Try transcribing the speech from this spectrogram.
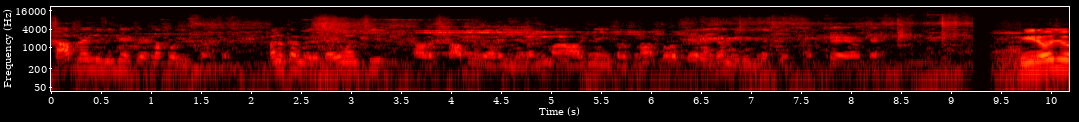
స్టాప్ లేని విద్య ఎట్లా బోధిస్తారు కనుక మీరు దయవంచి ఆడ స్టాఫ్ని అరేంజ్ చేయాలని మా ఆర్గనైజింగ్ తరఫున ఒక పేరెంట్గా మీరు ఇన్వెస్ట్ చేస్తారు. Okay okay. ఈరోజు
